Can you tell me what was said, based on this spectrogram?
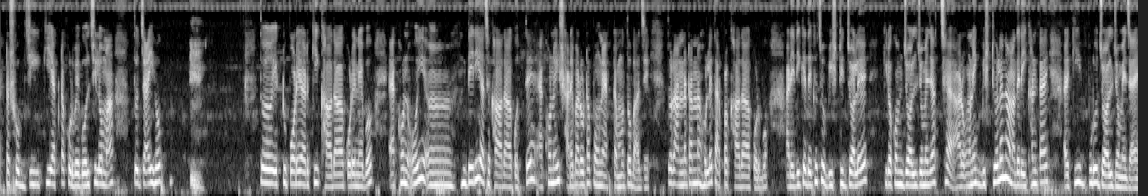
একটা সবজি কি একটা করবে বলছিল মা। তো যাই হোক তো একটু পরে আর কি খাওয়া দাওয়া করে নেব। এখন ওই দেরি আছে খাওয়া দাওয়া করতে। এখন ওই সাড়ে বারোটা, পৌনে একটা মতো বাজে। তো রান্না টান্না হলে তারপর খাওয়া দাওয়া করব। আর এদিকে দেখেছ বৃষ্টির জলে কীরকম জল জমে যাচ্ছে? আর অনেক বৃষ্টি হলে না আমাদের এইখানটায় আর কি পুরো জল জমে যায়।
